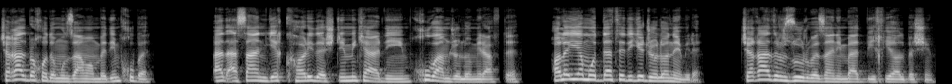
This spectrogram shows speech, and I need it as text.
چقدر به خودمون زمان بدیم خوبه. بعد اصلا یه کاری داشتیم می‌کردیم خوبم جلو می‌رفته. حالا یه مدت دیگه جلو نمیره. چقدر زور بزنیم بعد بیخیال بشیم.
